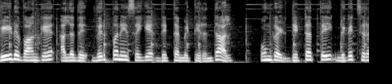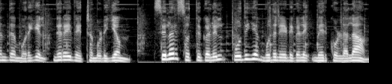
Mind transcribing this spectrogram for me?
வீடு வாங்க அல்லது விற்பனை செய்ய திட்டமிட்டிருந்தால் உங்கள் திட்டத்தை மிகச்சிறந்த முறையில் நிறைவேற்ற முடியும். சிலர் சொத்துகளில் புதிய முதலீடுகளை மேற்கொள்ளலாம்.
